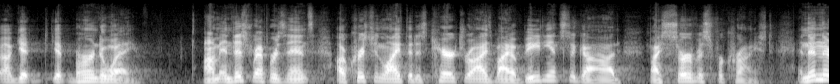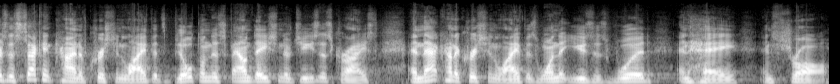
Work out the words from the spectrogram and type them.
uh, get, get burned away. Um, and this represents a Christian life that is characterized by obedience to God, by service for Christ. And then there's a second kind of Christian life that's built on this foundation of Jesus Christ. And that kind of Christian life is one that uses wood and hay and straw.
